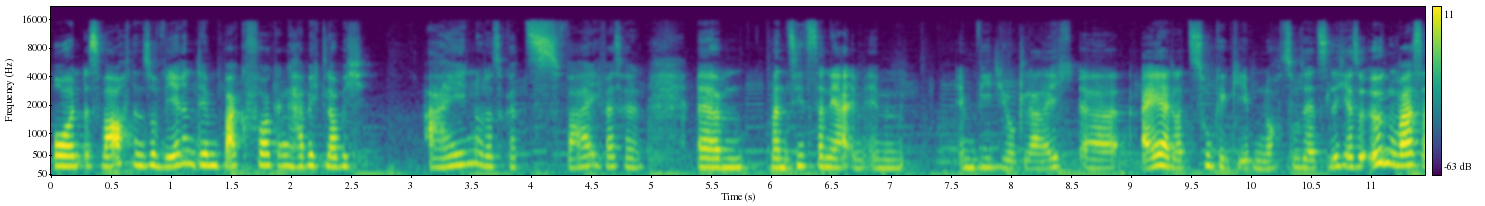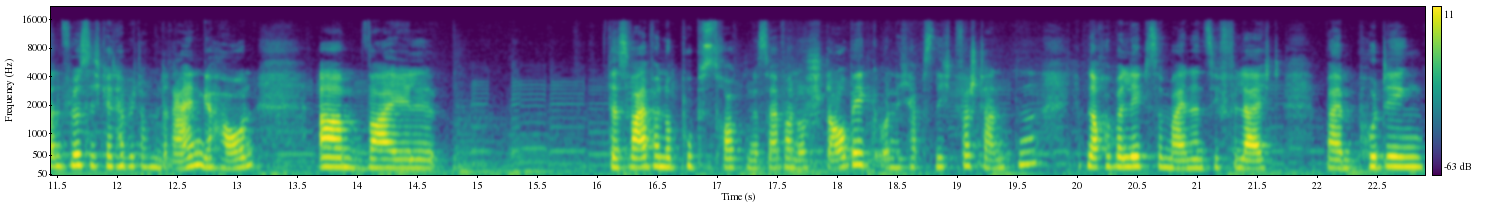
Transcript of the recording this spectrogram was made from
Und es war auch dann so, während dem Backvorgang habe ich, glaube ich, ein oder sogar zwei, ich weiß gar nicht, ähm, man sieht es dann ja im, im, im Video gleich, äh, Eier dazugegeben noch zusätzlich. Also irgendwas an Flüssigkeit habe ich noch mit reingehauen, ähm, weil das war einfach nur pupstrocken, das war einfach nur staubig und ich habe es nicht verstanden. Ich habe noch überlegt, so meinen sie vielleicht beim Pudding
